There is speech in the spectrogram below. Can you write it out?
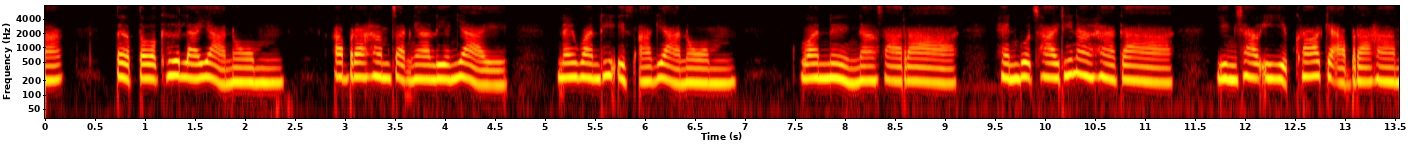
าคเติบโตขึ้นและหย่านม อับราฮัมจัดงานเลี้ยงใหญ่ ในวันที่อิสอาคหย่านม วันหนึ่ง นางซารา เห็นบุตรชายที่นางฮากา หญิงชาวอียิปต์คลอดแก่อับราฮัม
